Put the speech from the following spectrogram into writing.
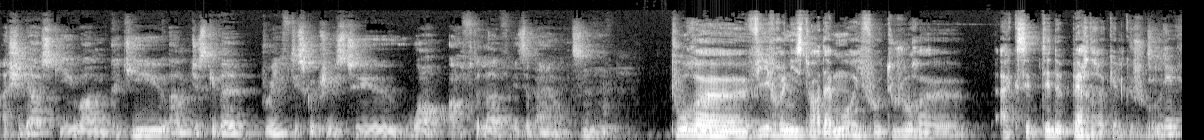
I should ask you, um, could you um, just give a brief description as to what After Love is about? Mhm. Pour euh, vivre une histoire d'amour, il faut toujours euh, accepter de perdre quelque To chose. live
